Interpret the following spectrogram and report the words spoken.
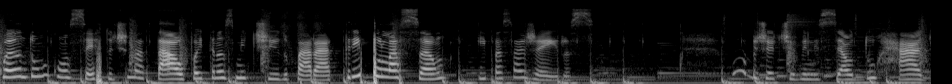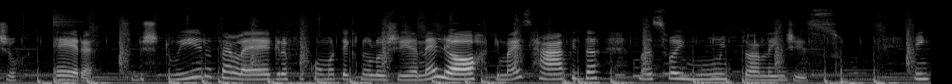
quando um concerto de Natal foi transmitido para a tripulação e passageiros. O objetivo inicial do rádio era substituir o telégrafo com uma tecnologia melhor e mais rápida, mas foi muito além disso. Em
